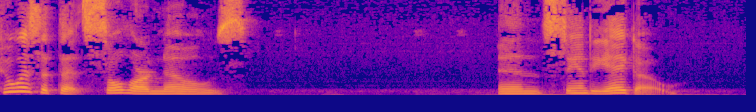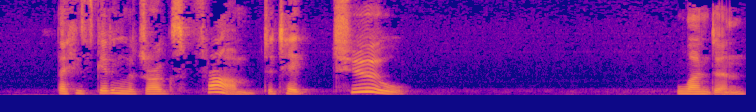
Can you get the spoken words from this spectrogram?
who is it that Solar knows in San Diego that he's getting the drugs from to take to London?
